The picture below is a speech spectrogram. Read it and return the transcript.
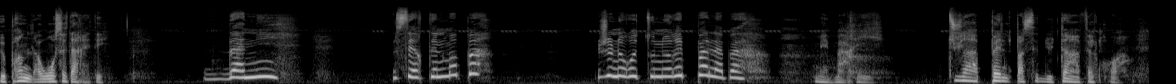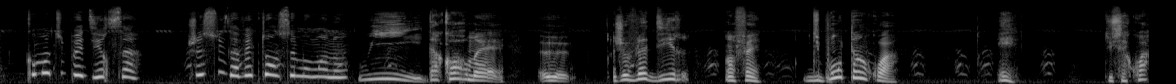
reprendre là où on s'est arrêté. Danny, certainement pas. Je ne retournerai pas là-bas. Mais Marie, tu as à peine passé du temps avec moi. Comment tu peux dire ça? Je suis avec toi en ce moment, non? Oui, d'accord, mais euh, je voulais dire, enfin, du bon temps, quoi. Hé, tu sais quoi?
